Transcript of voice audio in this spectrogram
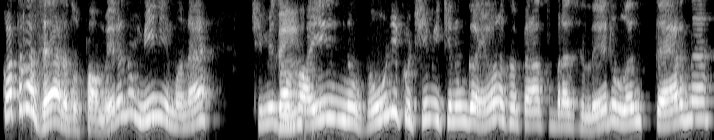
4 a 0 do Palmeiras no mínimo, né? O time Sim. do Havaí, no, o único time que não ganhou no Campeonato Brasileiro, Lanterna.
